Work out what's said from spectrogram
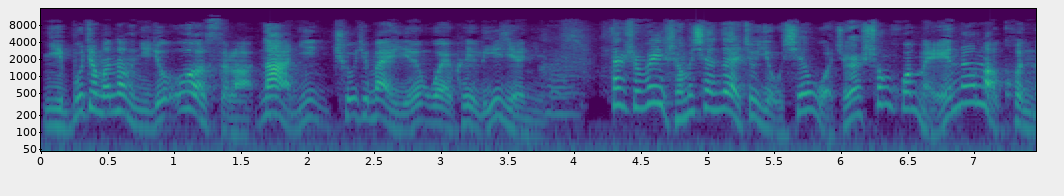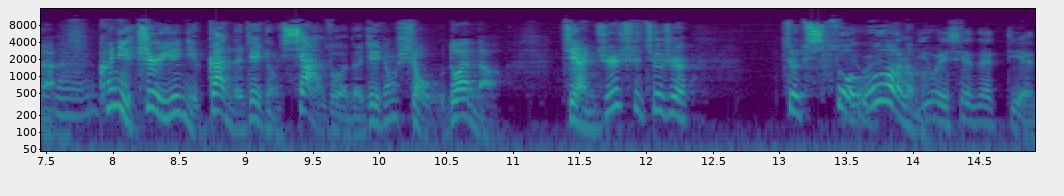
你不这么弄你就饿死了，那你出去卖淫我也可以理解你。但是为什么现在就有些我觉得生活没那么困难，可你至于你干的这种下作的这种手段呢，简直是就是。就作恶了嘛？因为现在点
